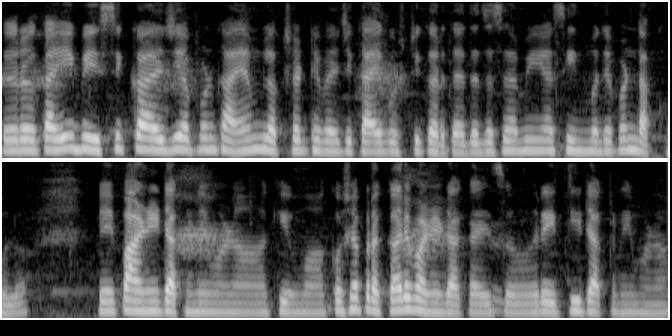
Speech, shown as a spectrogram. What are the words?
तर काही बेसिक काळजी आपण कायम लक्षात ठेवायची काय गोष्टी करता येतात. जसं आम्ही या सीनमध्ये पण दाखवलं हे पाणी टाकणे म्हणा किंवा कशा प्रकारे पाणी टाकायचं रेती टाकणे म्हणा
